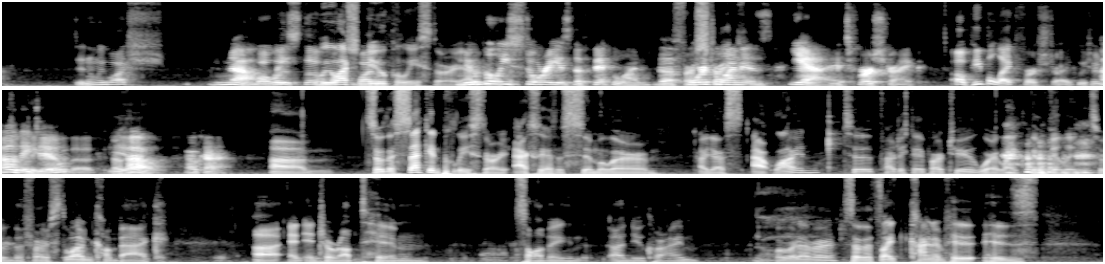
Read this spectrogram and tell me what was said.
Didn't we watch? No. What we- was the? We watched one- New Police Story. New don't know Police Story is the fifth one. The First fourth Strike? one is yeah, it's First Strike. Oh, people like First Strike. We should. Oh, they do? that. Okay. Yeah. Oh, okay. Um, so the second Police Story actually has a similar, I guess, outline to Project A Part Two, where like the villains from the first one come back, uh, and interrupt him solving a new crime or whatever. So that's like kind of his, his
